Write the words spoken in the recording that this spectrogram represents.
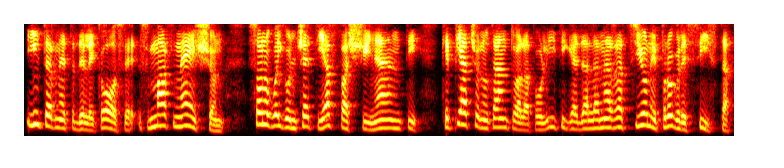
internet delle cose, smart nation sono quei concetti affascinanti che piacciono tanto alla politica e alla narrazione progressista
